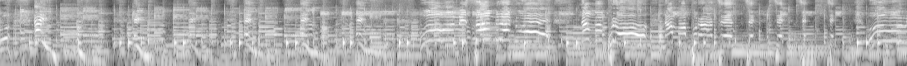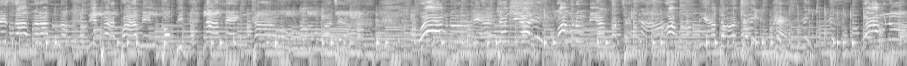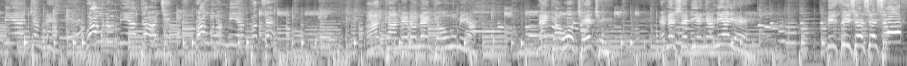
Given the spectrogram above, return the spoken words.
Hey! Hey! wɔkyeekyee ɛnɛ hyɛdeɛ nyame ayɛ mesi hyɛhyɛhyɛ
